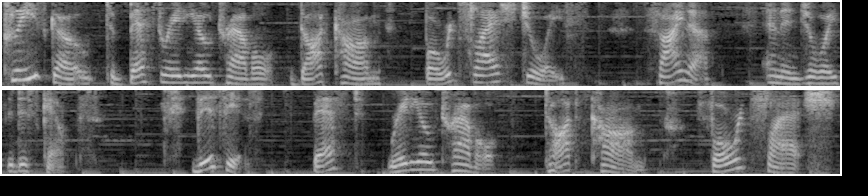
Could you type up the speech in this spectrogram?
Please go to bestradiotravel.com forward slash Joyce, sign up and enjoy the discounts. This is bestradiotravel.com forward slash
